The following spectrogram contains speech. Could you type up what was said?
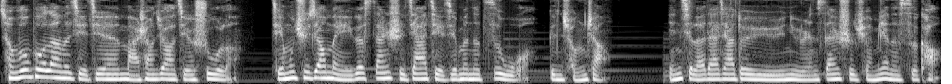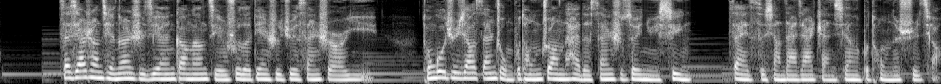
乘风破浪的姐姐马上就要结束了，节目聚焦每一个三十加姐姐们的自我跟成长，引起了大家对于女人三十全面的思考。再加上前段时间刚刚结束的电视剧《三十而已》，通过聚焦三种不同状态的三十岁女性，再一次向大家展现了不同的视角。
